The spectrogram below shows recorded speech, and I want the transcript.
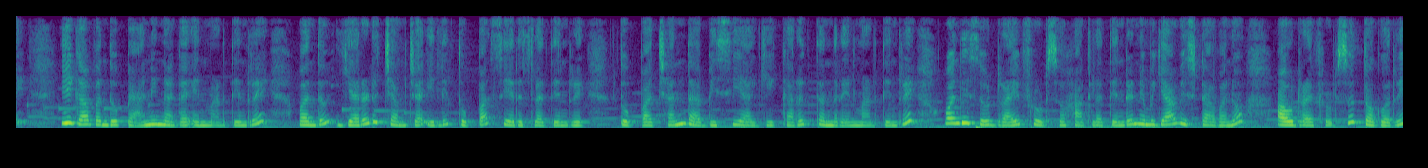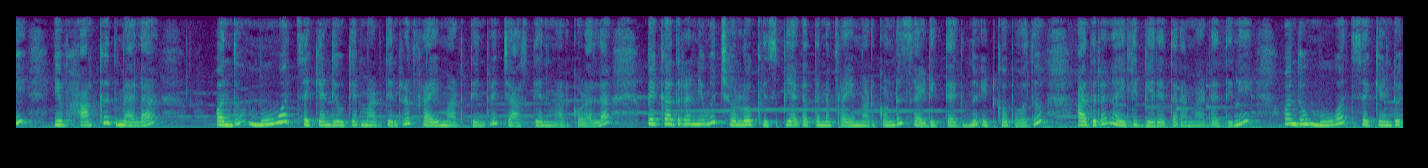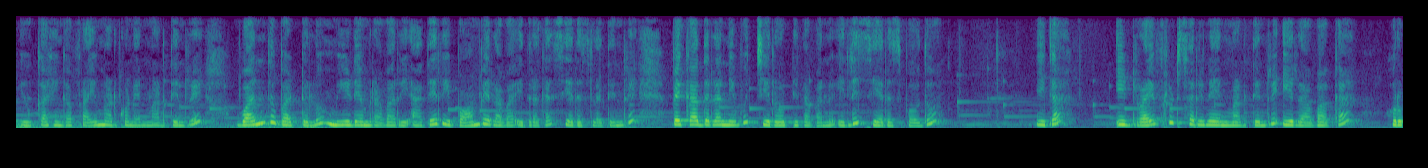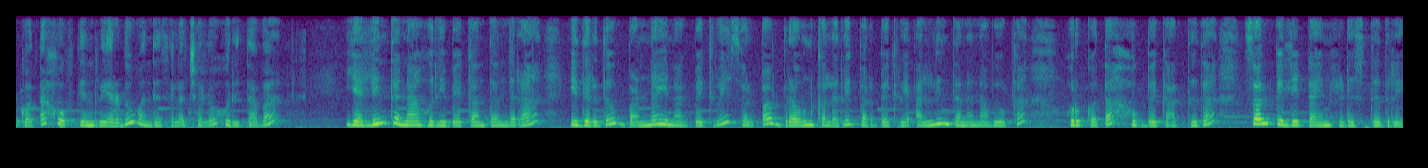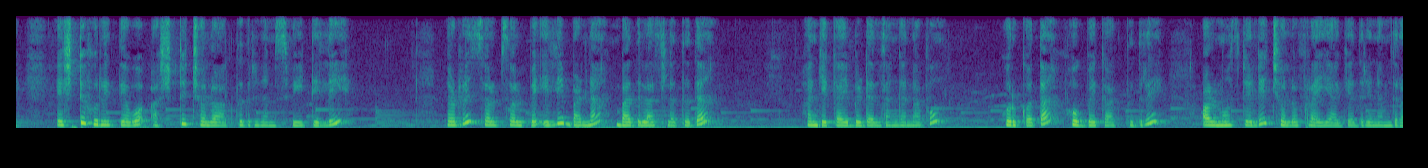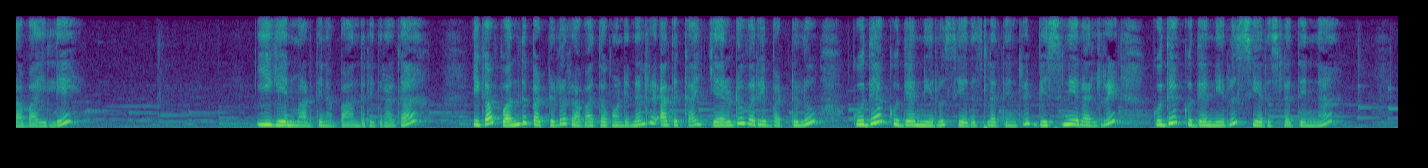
ಈಗ ಒಂದು ಪ್ಯಾನಿನಾಗ ಏನು ಮಾಡ್ತೀನಿ ರೀ ಒಂದು ಎರಡು ಚಮಚ ಇಲ್ಲಿ ತುಪ್ಪ ಸೇರಿಸ್ಲತ್ತೀನಿ ರೀ ತುಪ್ಪ ಚಂದ ಬಿಸಿಯಾಗಿ ಕರಗ್ತಂದ್ರೆ ಏನು ಮಾಡ್ತೀನಿ ರೀ ಒಂದಿಷ್ಟು ಡ್ರೈ ಫ್ರೂಟ್ಸು ಹಾಕ್ಲತ್ತೀನಿ ರೀ ನಿಮಗೆ ಯಾವ ಇಷ್ಟ ಅವನು, ಅವು ಡ್ರೈ ಫ್ರೂಟ್ಸು ತೊಗೊರಿ ಇವು ಹಾಕಿದ್ಮೇಲೆ ಒಂದು ಮೂವತ್ತು ಸೆಕೆಂಡ್ ಇವಕ್ಕೆ ಏನು ಮಾಡ್ತೀನಿ ರೀ, ಫ್ರೈ ಮಾಡ್ತೀನಿ ರೀ, ಜಾಸ್ತಿ ಏನು ಮಾಡ್ಕೊಳ್ಳಲ್ಲ ಬೇಕಾದ್ರೆ ನೀವು ಚಲೋ ಕ್ರಿಸ್ಪಿ ಆಗತ್ತನ ಫ್ರೈ ಮಾಡಿಕೊಂಡು ಸೈಡಿಗೆ ತೆಗೆದು ಇಟ್ಕೋಬೋದು. ಆದರೆ ನಾನು ಇಲ್ಲಿ ಬೇರೆ ಥರ ಮಾಡ್ಲತ್ತೀನಿ. ಒಂದು ಮೂವತ್ತು ಸೆಕೆಂಡು ಇವಕ್ಕೆ ಹಿಂಗೆ ಫ್ರೈ ಮಾಡ್ಕೊಂಡು ಏನು ಮಾಡ್ತೀನಿ ರೀ, ಒಂದು ಬಟ್ಟಲು ಮೀಡಿಯಮ್ ರವೆ ರೀ, ಅದೇ ರೀ ಬಾಂಬೆ ರವೆ ಇದ್ರಾಗ ಸೇರಿಸ್ಲತ್ತೀನಿ ರೀ. ಬೇಕಾದ್ರೆ ನೀವು ಚಿರೋಟಿ ರವನ್ನು ಇಲ್ಲಿ ಸೇರಿಸ್ಬೋದು. ಈಗ ಈ ಡ್ರೈ ಫ್ರೂಟ್ ಸರಿನೇ ಏನು ಮಾಡ್ತೀನಿ ರೀ, ಈ ರವಾಗ ಹುರ್ಕೋತಾ ಹೋಗ್ತೀನಿ ರೀ, ಎರಡು ಒಂದೇ ಸಲ ಚಲೋ ಹುರಿತಾವ. ಎಲ್ಲಿಂತನ ಹುರಿಬೇಕಂತಂದ್ರೆ ಇದರದ್ದು ಬಣ್ಣ ಏನಾಗಬೇಕ್ರಿ? ಸ್ವಲ್ಪ ಬ್ರೌನ್ ಕಲರಿಗೆ ಬರ್ಬೇಕು ರೀ ನಾವು ಇವಕ್ಕೆ ಹುರ್ಕೋತಾ ಹೋಗ್ಬೇಕಾಗ್ತದೆ. ಸ್ವಲ್ಪ ಇಲ್ಲಿ ಟೈಮ್ ಹಿಡಿಸ್ತದ್ರಿ. ಎಷ್ಟು ಹುರಿತೇವೋ ಅಷ್ಟು ಚಲೋ ಆಗ್ತದ್ರಿ ನಮ್ಮ ಸ್ವೀಟ್ ಇಲ್ಲಿ. ನೋಡ್ರಿ ಸ್ವಲ್ಪ ಸ್ವಲ್ಪ ಇಲ್ಲಿ ಬಣ್ಣ ಬದಲಾಸ್ಲತ್ತದ. ಹಾಗೆ ಕೈ ಬಿಡಲ್ದಂಗೆ ನಾವು ಹುರ್ಕೋತಾ ಹೋಗ್ಬೇಕಾಗ್ತದ್ರಿ. ಆಲ್ಮೋಸ್ಟ್ ಇಲ್ಲಿ ಚಲೋ ಫ್ರೈ ಆಗ್ಯದ್ರಿ ನಮ್ಮ ರವೆ ಇಲ್ಲಿ. ಈಗೇನು ಮಾಡ್ತೀನಪ್ಪ ಅಂದ್ರೆ ಇದ್ರಾಗ? ಈಗ ಒಂದು ಬಟ್ಟಲು ರವೆ ತೊಗೊಂಡಿನಲ್ರಿ. ಅದಕ್ಕೆ ಎರಡೂವರೆ ಬಟ್ಟಲು ಕುದೇ ಕುದೇ ನೀರು ಸೇರಿಸ್ಲತ್ತೀನಿ ರೀ ಬಿಸಿನೀರಲ್ರಿ ಕುದೇ ಕುದೇ ನೀರು ಸೇರಿಸ್ಲತ್ತೀನ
